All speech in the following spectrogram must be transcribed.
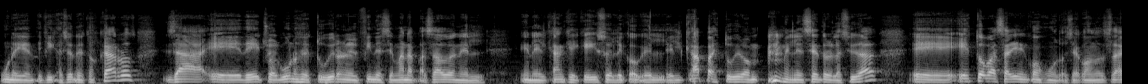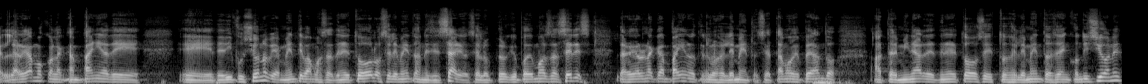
identificación de estos carros. Ya, eh, de hecho, algunos estuvieron el fin de semana pasado en el, canje que hizo el, el, el CAPA, estuvieron en el centro de la ciudad. Eh, esto va a salir en conjunto, o sea, cuando largamos con la campaña de, de, difusión, obviamente vamos a tener todos los elementos necesarios. O sea, lo peor que podemos hacer es largar una campaña y no tener los elementos. O sea, estamos esperando a terminar de tener todos estos elementos ya en condiciones.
